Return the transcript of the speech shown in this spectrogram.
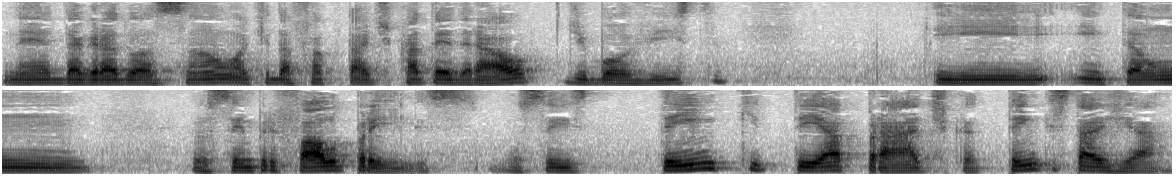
né, da graduação aqui da Faculdade Catedral de Boa Vista. E então eu sempre falo para eles: vocês têm que ter a prática, têm que estagiar,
